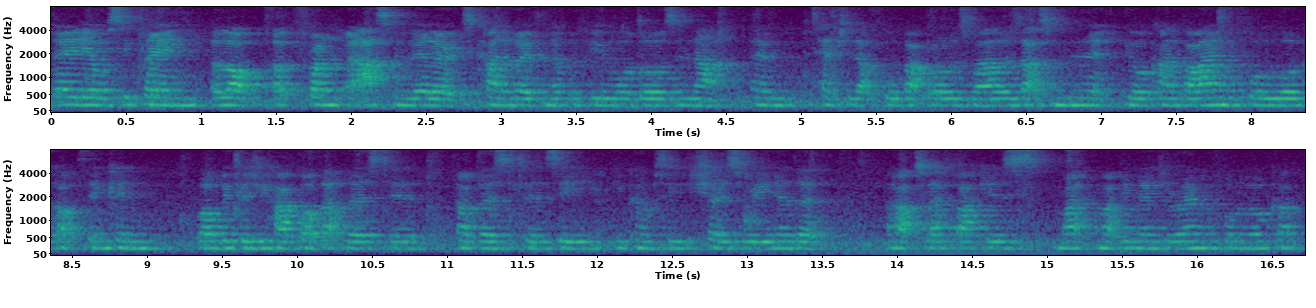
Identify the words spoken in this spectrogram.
Daly obviously playing a lot up front at Aston Villa, it's kind of opened up a few more doors in that um, potentially that fullback role as well. Is that something that you're kind of eyeing before the World Cup, thinking, well, because you have got that versatility, that versatility you can obviously show Sarina that perhaps left back is might, might be made your own before the World Cup?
